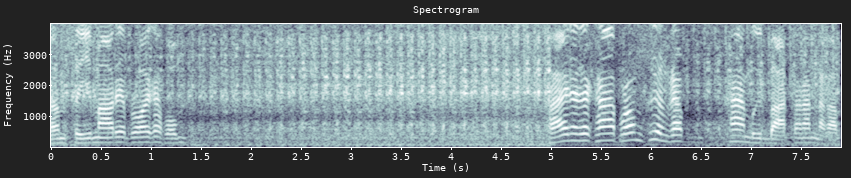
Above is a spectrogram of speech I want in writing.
ทำสีมาเรียบร้อยครับผม ขายในราคาพร้อมเครื่องครับ 50,000 บาทเท่านั้นนะครับ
